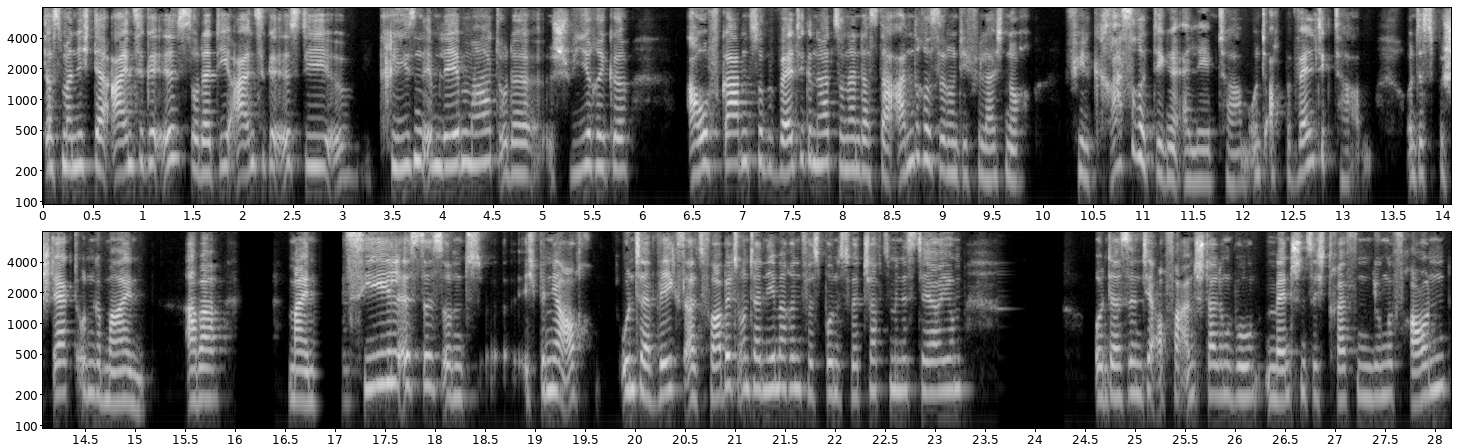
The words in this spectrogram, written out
dass man nicht der Einzige ist oder die Einzige ist, die äh, Krisen im Leben hat oder schwierige Aufgaben zu bewältigen hat, sondern dass da andere sind und die vielleicht noch viel krassere Dinge erlebt haben und auch bewältigt haben. Und es bestärkt ungemein. Aber mein Ziel ist es, und ich bin ja auch unterwegs als Vorbildunternehmerin fürs Bundeswirtschaftsministerium. Und da sind ja auch Veranstaltungen, wo Menschen sich treffen, junge Frauen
